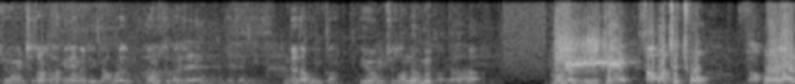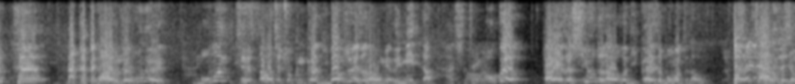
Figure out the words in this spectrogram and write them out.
저 형님 최선을 다하긴 했는데 이게 아무래도 퍼포먼스가 이제 네좀 내전이 힘들다 보니까 예 형님 죄송합니다 형님. 감사합니다. 거기 본캐 서버 최초 모먼트 낙갔다 와 근데. 오늘 모먼트 서버 최초 금칸 이 방송에서 나오면 의미 있다. 아 진짜 이거. 뽑고요. 방에서 시우도 나오고 니 거에서 모먼트 나오고. 진짜 하면 되죠?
